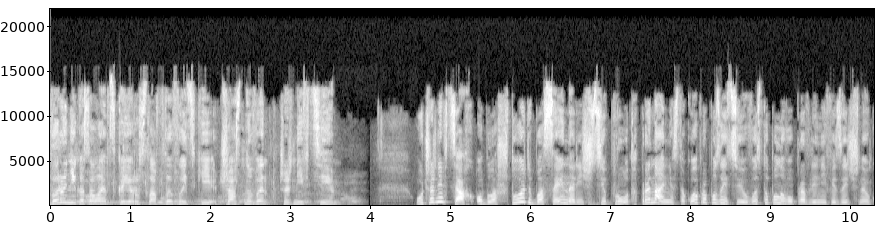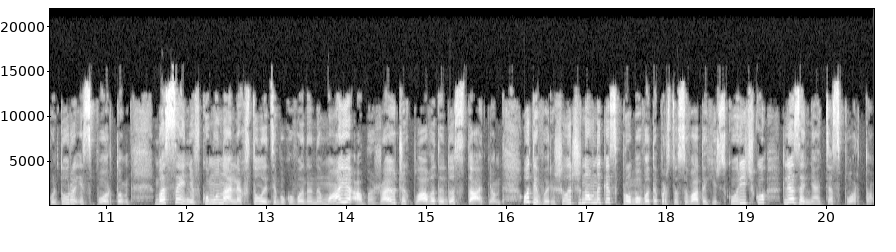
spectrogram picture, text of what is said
Вероніка Залевська, Ярослав Левицький. Час новин Чернівці. У Чернівцях облаштують басейн на річці Прут. Принаймні з такою пропозицією виступили в управлінні фізичної культури і спорту. Басейнів комунальних в столиці Буковини немає, а бажаючих плавати достатньо. От і вирішили чиновники спробувати пристосувати гірську річку для заняття спортом.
